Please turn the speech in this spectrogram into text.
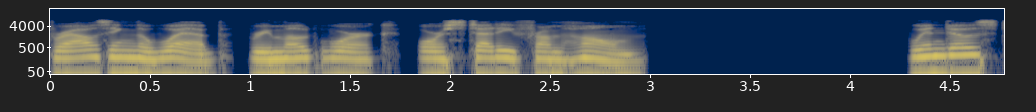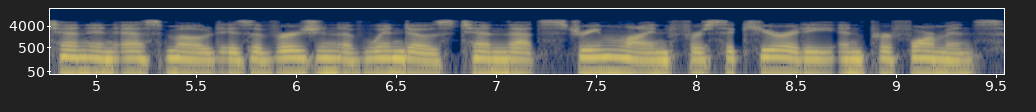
browsing the web, remote work, or study from home. Windows 10 in S mode is a version of Windows 10 that's streamlined for security and performance,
